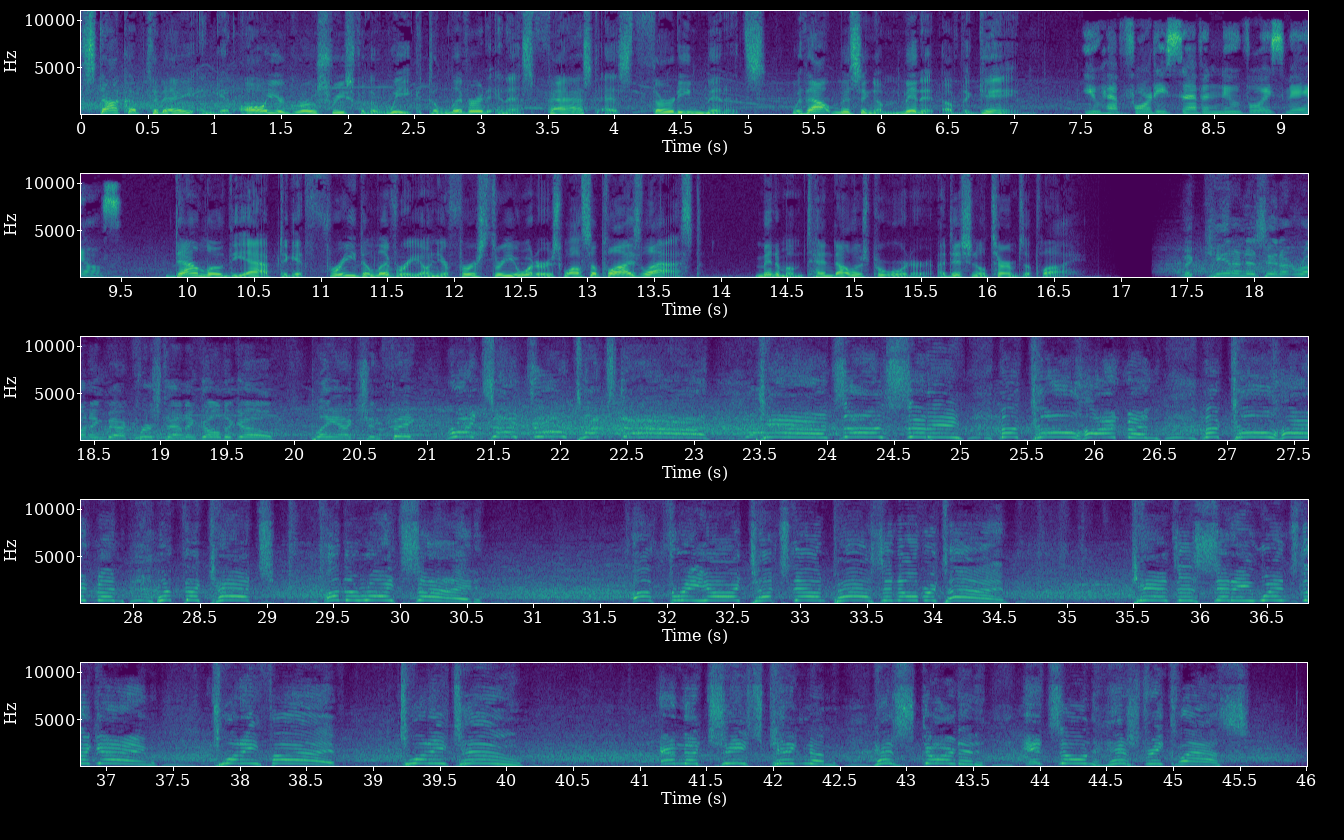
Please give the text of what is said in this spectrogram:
Stock up today and get all your groceries for the week delivered in as fast as 30 minutes without missing a minute of the game. You have 47 new voicemails. Download the app to get free delivery on your first three orders while supplies last. Minimum $10 per order. Additional terms apply. McKinnon is in at running back. First down and goal to go. Play action fake. Right side throw. Touchdown! Kansas City! Mecole Hardman! Mecole Hardman with the catch the right side. A three yard touchdown pass in overtime. Kansas City wins the game 25 22. And the Chiefs Kingdom has started its own history class.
